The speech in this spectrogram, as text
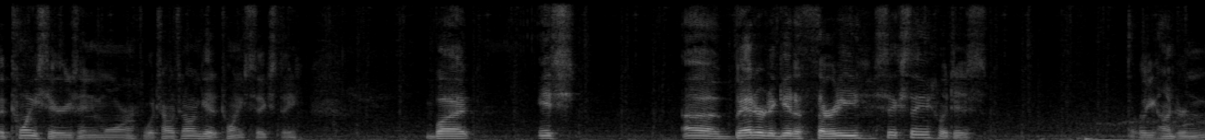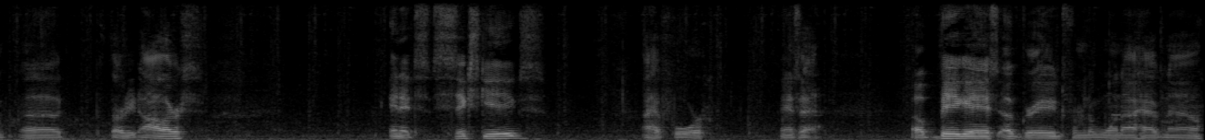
the 20 series anymore, which I was going to get a 2060. But it's uh, better to get a 3060, which is $330 and it's 6 gigs. I have 4. And it's a a big ass upgrade from the one I have now.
